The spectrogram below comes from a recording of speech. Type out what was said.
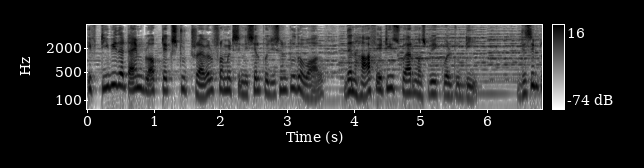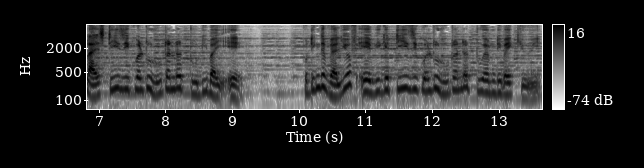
If t be the time block takes to travel from its initial position to the wall, then half at square must be equal to d. This implies t is equal to root under 2d by a. Putting the value of a, we get t is equal to root under 2md by qe.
